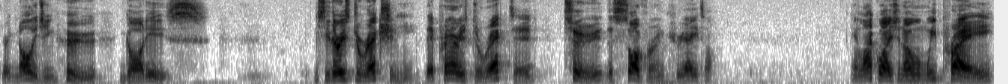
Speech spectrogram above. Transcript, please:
They're acknowledging who God is. You see, there is direction here. Their prayer is directed to the sovereign creator. And likewise, you know, when we pray,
